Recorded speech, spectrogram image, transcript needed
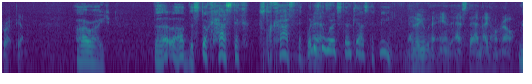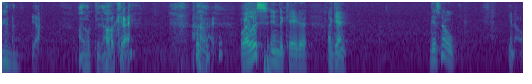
Correct, yeah. All right, the uh, the stochastic stochastic. What does the word stochastic mean? I know you were going to ask that, and I don't know. Random. Yeah. I looked it up. Okay. All right. Well, this indicator, again, there's no, you know,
